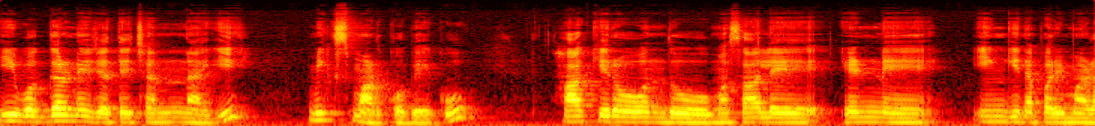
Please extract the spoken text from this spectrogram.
ಈ ಒಗ್ಗರಣೆ ಜೊತೆ ಚೆನ್ನಾಗಿ ಮಿಕ್ಸ್ ಮಾಡ್ಕೋಬೇಕು. ಹಾಕಿರೋ ಒಂದು ಮಸಾಲೆ, ಎಣ್ಣೆ, ಇಂಗಿನ ಪರಿಮಳ,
